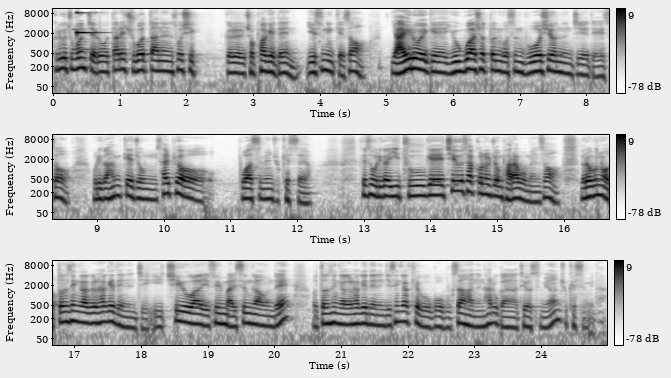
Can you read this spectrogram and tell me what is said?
그리고 두 번째로 딸이 죽었다는 소식을 접하게 된 예수님께서 야이로에게 요구하셨던 것은 무엇이었는지에 대해서 우리가 함께 좀 살펴보았으면 좋겠어요. 그래서 우리가 이 두 개의 치유 사건을 좀 바라보면서 여러분은 어떤 생각을 하게 되는지 이 치유와 예수님 말씀 가운데 어떤 생각을 하게 되는지 생각해보고 묵상하는 하루가 되었으면 좋겠습니다.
